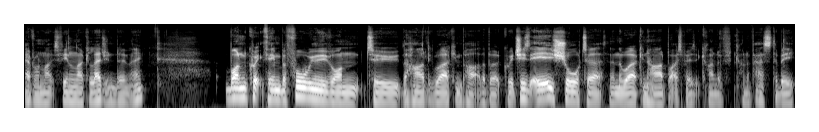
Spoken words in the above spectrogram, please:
everyone likes feeling like a legend don't they one quick thing before we move on to the hardly working part of the book, which is it is shorter than the working hard, but I suppose it kind of kind of has to be,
